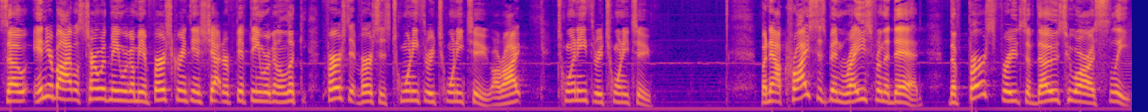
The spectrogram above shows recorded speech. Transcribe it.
So, in your Bibles, turn with me. We're going to be in 1 Corinthians chapter 15. We're going to look first at verses 20 through 22, all right? 20 through 22. But now Christ has been raised from the dead, the first fruits of those who are asleep.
